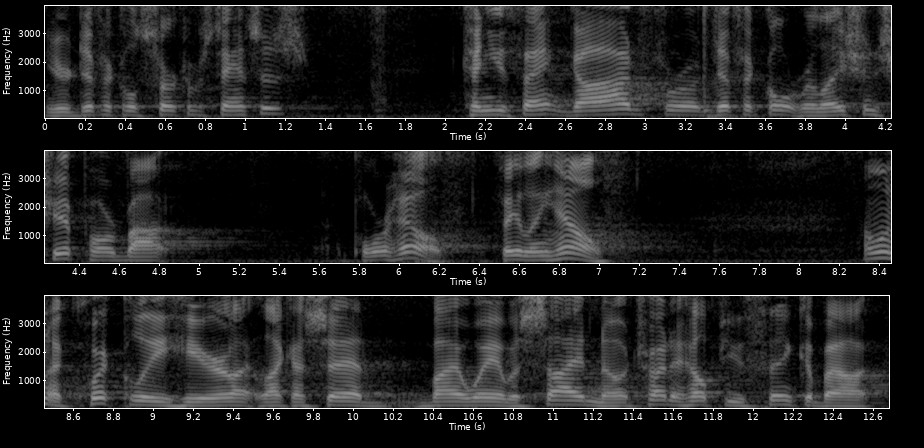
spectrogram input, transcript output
your difficult circumstances? Can you thank God for a difficult relationship or about poor health, failing health? I want to quickly here, like I said, by way of a side note, try to help you think about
